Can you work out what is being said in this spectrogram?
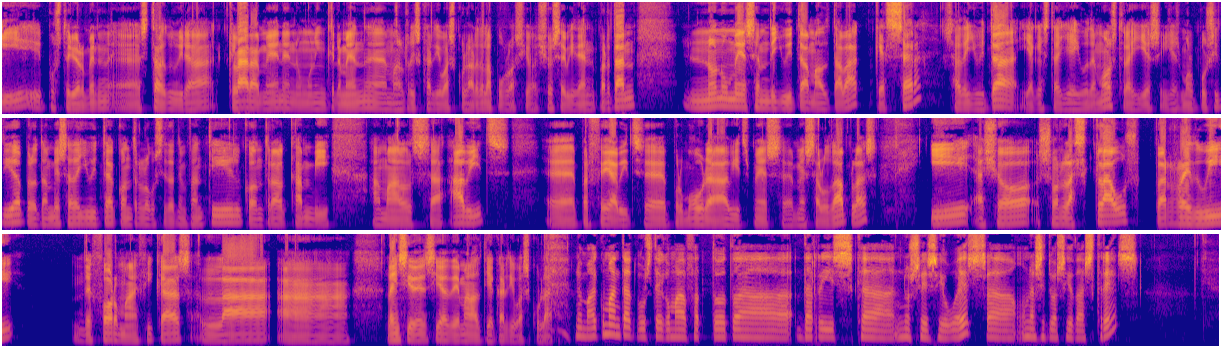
i posteriorment eh, es traduirà clarament en un increment amb el risc cardiovascular de la població. Això és evident. Per tant, no només hem de lluitar amb el tabac, que és cert, s'ha de lluitar, i aquesta llei ho demostra i és, i és molt positiva, però també s'ha de lluitar contra l'obesitat infantil, contra el canvi amb els hàbits, eh, per fer hàbits, eh, promoure hàbits més, eh, més saludables i això són les claus per reduir de forma eficaç la, uh, la incidència de malaltia cardiovascular. No m'ha comentat vostè com a factor de, de risc, que no sé si ho és, uh, una situació d'estrès?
